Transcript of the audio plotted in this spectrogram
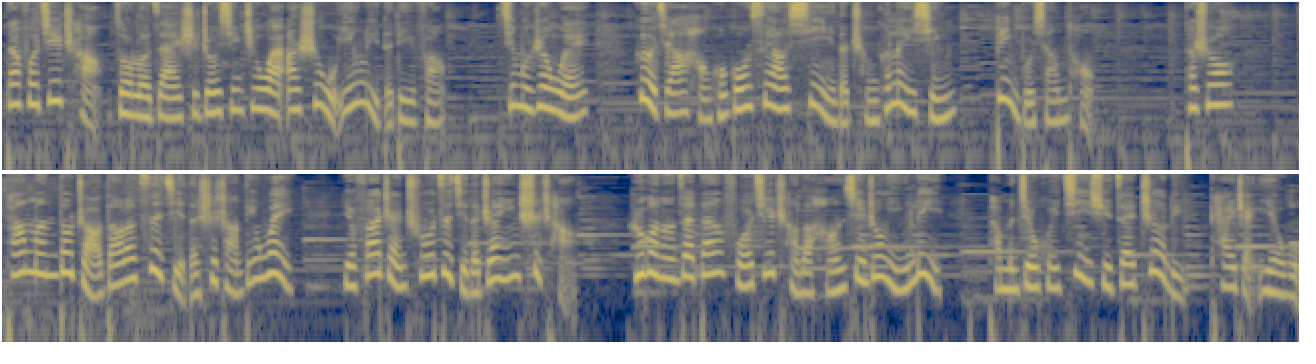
丹佛机场坐落在市中心之外二十五英里的地方。吉姆认为。各家航空公司要吸引的乘客类型并不相同，他说，他们都找到了自己的市场定位，也发展出自己的专营市场。如果能在丹佛机场的航线中盈利，他们就会继续在这里开展业务。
